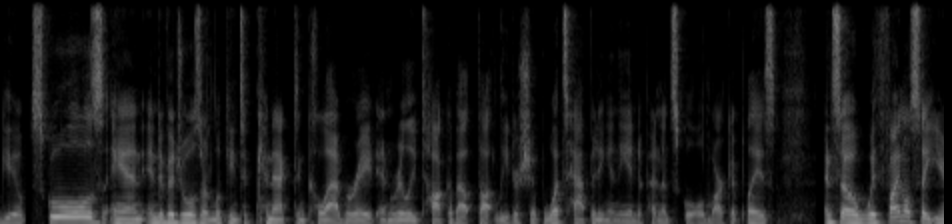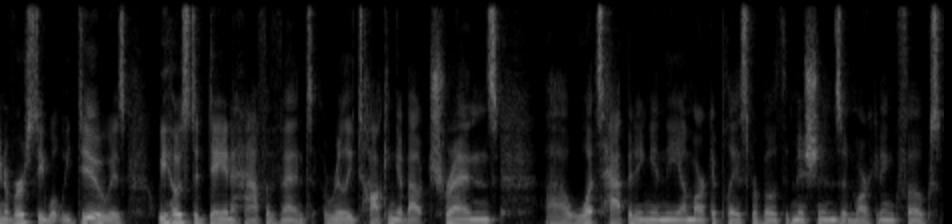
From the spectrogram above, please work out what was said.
you know schools and individuals are looking to connect and collaborate and really talk about thought leadership what's happening in the independent school marketplace and so with Finalsite University, what we do is we host a day and a half event, really talking about trends, uh, what's happening in the uh, marketplace for both admissions and marketing folks.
